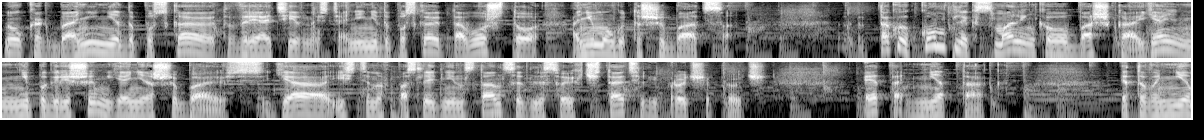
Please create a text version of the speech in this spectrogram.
ну, как бы они не допускают вариативности, они не допускают того, что они могут ошибаться. Такой комплекс маленького башка. Я не погрешим, я не ошибаюсь. Я истина в последней инстанции для своих читателей и прочее, прочее. Это не так. Этого не...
